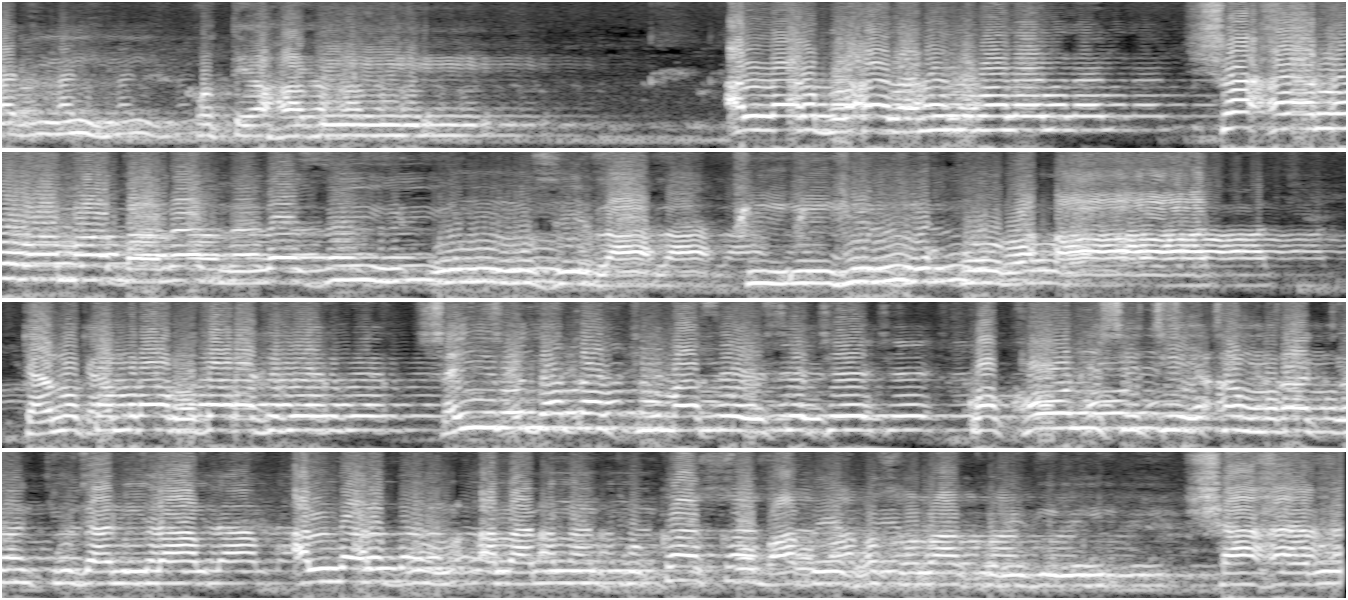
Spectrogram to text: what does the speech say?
হাজির হতে হবে। আল্লাহ রাব্বুল আলামিন বলেন, শাহরু রমাদানাল্লাযী উনজিলা ফীহিল কুরআন। কেন তোমরা রোজা রাখবে? সেই রোজাটা কি মাসে এসেছে? কখন এসেছে? আমরা কিন্তু জানি না আল্লাহ আলামিন প্রকাশ্য ভাবে ঘোষণা করে দিলে শাহরু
